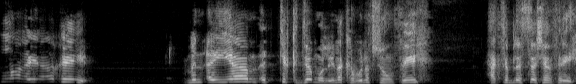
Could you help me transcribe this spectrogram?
والله يا أخي من أيام ال tech demo اللي نكبوا نفسهم فيه حق PlayStation 3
